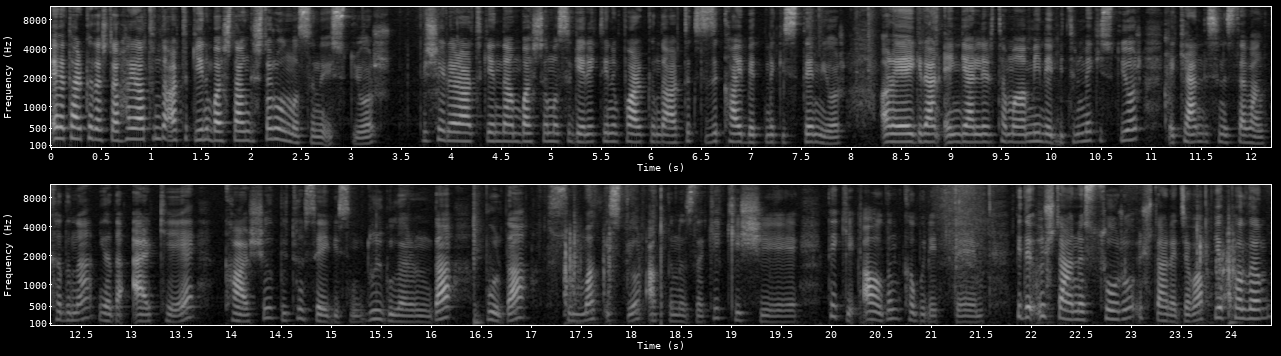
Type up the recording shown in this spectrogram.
Evet arkadaşlar hayatında artık yeni başlangıçlar olmasını istiyor. Bir şeyler artık yeniden başlaması gerektiğinin farkında artık sizi kaybetmek istemiyor. Araya giren engelleri tamamıyla bitirmek istiyor ve kendisini seven kadına ya da erkeğe karşı bütün sevgisini, duygularını da burada sunmak istiyor aklınızdaki kişi. Peki aldım, kabul ettim. Bir de 3 tane soru, 3 tane cevap yapalım.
